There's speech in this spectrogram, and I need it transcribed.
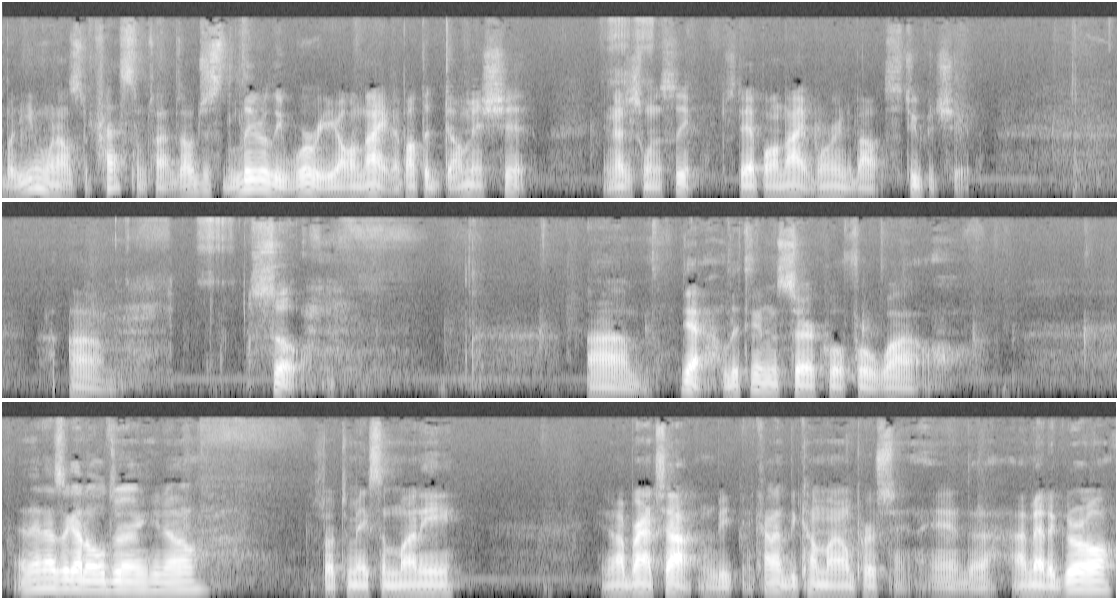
But even when I was depressed, sometimes I would just literally worry all night about the dumbest shit, and I just want to sleep. Stay up all night worrying about stupid shit. Um, so, um, yeah, lithium and Seroquel for a while. And then as I got older, you know, start to make some money, you know, I branched out and be, kind of become my own person. And uh, I met a girl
